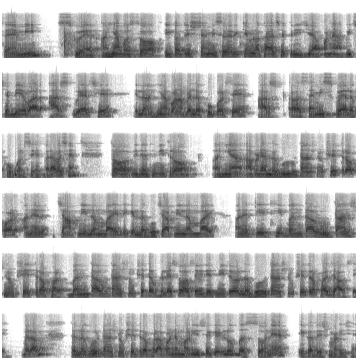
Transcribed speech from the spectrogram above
સેમી સ્ક્વેર. અહીંયા બસો એકત્રીસ સેમી સ્ક્વેર કેમ લખાયા છે? ત્રીજી આપણને આપી છે બે વાર આર સ્ક્વેર છે. એટલે અહીંયા પણ આપણે લખવું પડશે આર સેમી સ્ક્વેર લખવું પડશે. બરાબર છે? તો, વિદ્યાર્થી મિત્રો, અહીંયા આપણે લઘુ વૃતાંશનું ક્ષેત્રફળ અને ચાપની લંબાઈ, એટલે કે લઘુ ચાપની લંબાઈ અને તેથી બનતા વૃતાંશનું ક્ષેત્રફળ. બનતા વૃતાંશનું ક્ષેત્રફળ એટલે શું આવશે વિદ્યાર્થી મિત્રો? લઘુ વૃતાંશનું ક્ષેત્રફળ જ આવશે. બરાબર? તો લઘુ વૃતાંશનું ક્ષેત્રફળ આપણને મળ્યું છે કેટલું? બસો ને એકત્રીસ મળ્યું છે.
